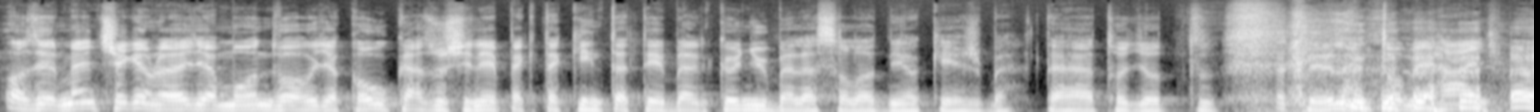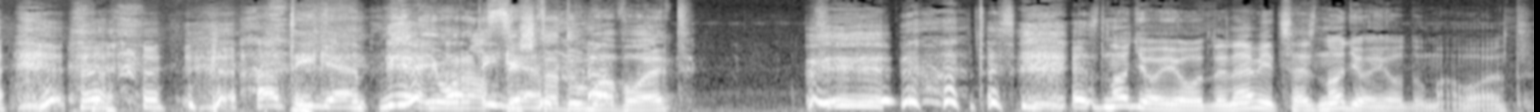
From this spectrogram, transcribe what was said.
azért mentségemre legyen mondva, hogy a kaukázusi népek tekintetében könnyű beleszaladni a késbe. Tehát, hogy ott nem tudom én hány, Hát igen. Milyen jó hát rasszista igen. duma volt. Hát ez, ez nagyon jó, de nem vicc, ez nagyon jó duma volt.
